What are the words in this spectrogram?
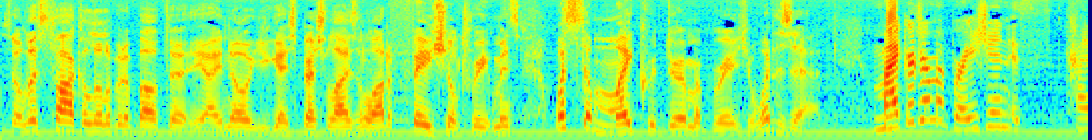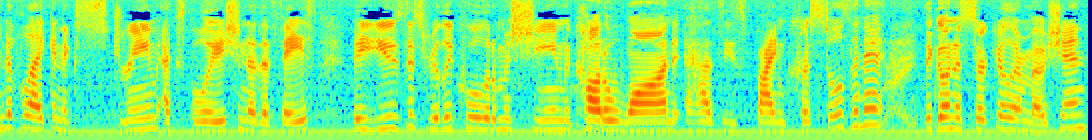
So let's talk a little bit about the. I know you guys specialize in a lot of facial treatments. What's the microdermabrasion? What is that? Microdermabrasion is kind of like an extreme exfoliation of the face. They use this really cool little machine. We call it a wand. It has these fine crystals in it. Right. They go in a circular motion,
